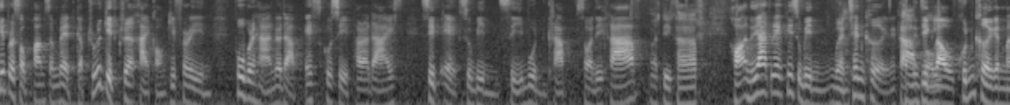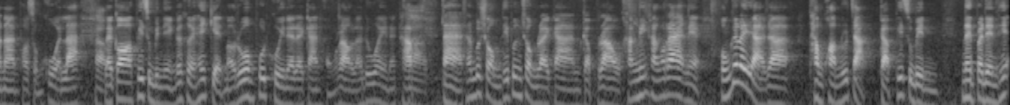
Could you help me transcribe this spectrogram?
ที่ประสบความสำเร็จกับธุรกิจเครือข่ายของกิฟเฟอรีน ผู้บริหารระดับ Exclusive Paradise สิบเอกสุบินศรีบุญครับ สวัสดีครับ สวัสดีครับ ขออนุญาตเรียกพี่สุบินเหมือนเช่นเคยนะครับครับจริงผมๆเราคุ้นเคยกันมานานพอสมควรแล้วครับแล้วก็พี่สุบินเองก็เคยให้เกียรติมาร่วมพูดคุยในรายการของเราแล้วด้วยนะครับครับ แต่ท่านผู้ชมที่เพิ่งชมรายการกับเรา ครั้งนี้ครั้งแรกเนี่ย ผมก็เลยอยากจะทำความรู้จักกับพี่สุบินในประเด็นที่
